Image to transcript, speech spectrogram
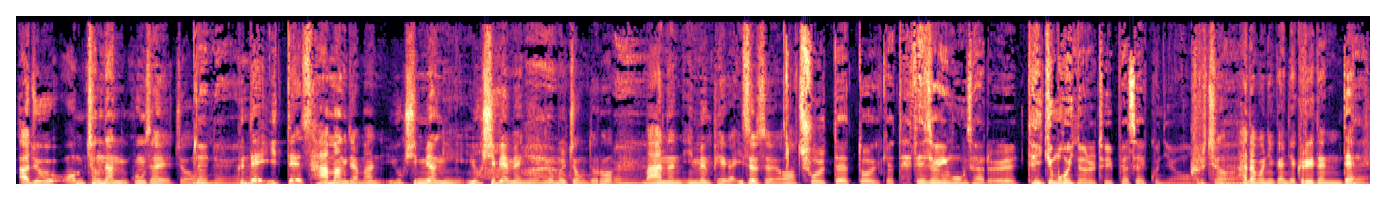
아주 엄청난 공사였죠. 네네. 근데 이때 사망자만 60명이 60여 명이 넘을 정도로 네. 많은 인명 피해가 있었어요. 추울 때 또 이렇게 대대적인 공사를 대규모 인원을 투입해서 했군요. 그렇죠. 네. 하다 보니까 이제 그렇게 됐는데 네.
